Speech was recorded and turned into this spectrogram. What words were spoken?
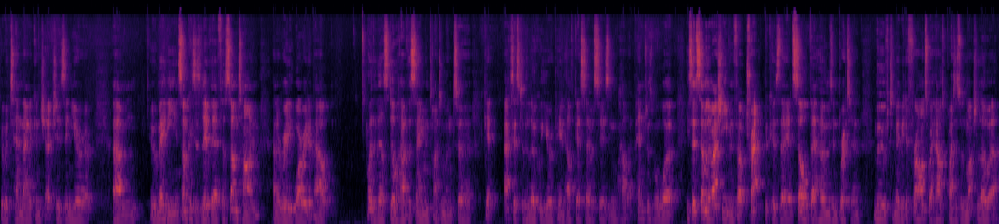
who attend Anglican churches in Europe. Um, who maybe in some cases live there for some time and are really worried about whether they'll still have the same entitlement to get access to the local European healthcare services and how their pensions will work. He said some of them actually even felt trapped because they had sold their homes in Britain, moved to maybe to France where house prices were much lower,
